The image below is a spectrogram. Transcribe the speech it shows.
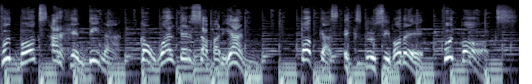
Footbox Argentina con Walter Zaparián, podcast exclusivo de Footbox.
